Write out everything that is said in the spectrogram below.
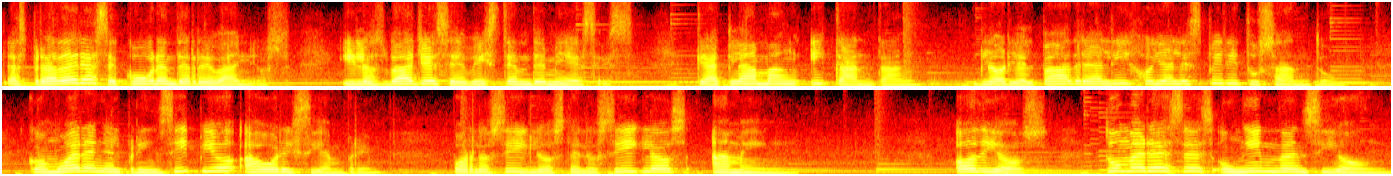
Las praderas se cubren de rebaños, y los valles se visten de mieses, que aclaman y cantan. Gloria al Padre, al Hijo y al Espíritu Santo, como era en el principio, ahora y siempre, por los siglos de los siglos. Amén. Oh Dios, Tú mereces un himno en Sión.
